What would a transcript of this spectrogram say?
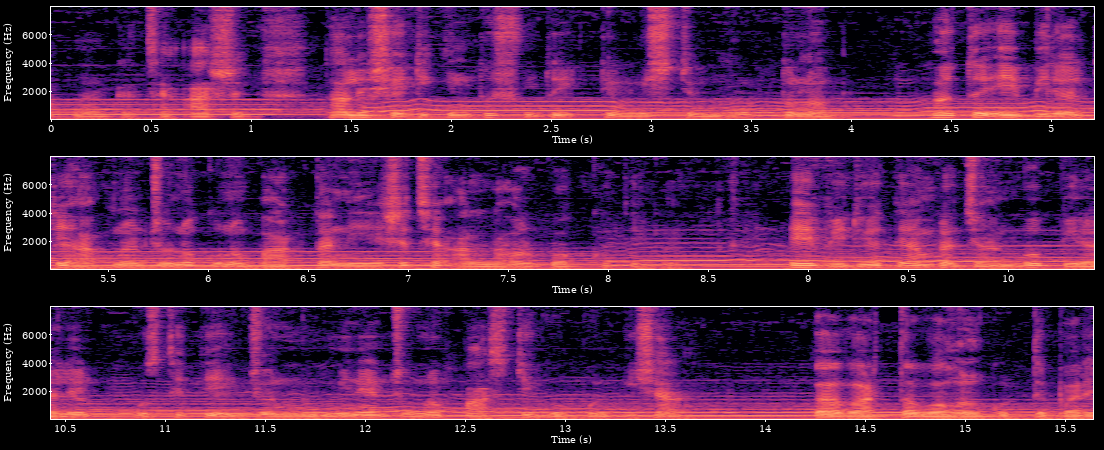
আপনার কাছে আসে, তাহলে সেটি কিন্তু শুধু একটি মিষ্টি মুহূর্ত নয়। হয়তো এই বিড়ালটি আপনার জন্য কোনো বার্তা নিয়ে এসেছে আল্লাহর পক্ষ থেকে। এই ভিডিওতে আমরা জানব বিড়ালের উপস্থিতি একজন মুমিনের জন্য পাঁচটি গোপন ইশারা বা বার্তা বহন করতে পারে।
